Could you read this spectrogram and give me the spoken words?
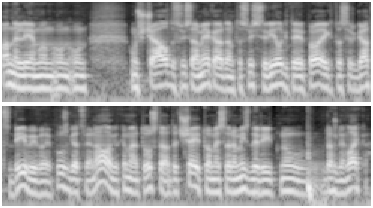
paneļiem un, un, un, un šķeldus visām iekārtām, tas viss ir ilgi, tie ir projekti, tas ir gads, divi vai pusgads vienalga, kamēr to uzstāda. Tad šeit to mēs varam izdarīt nu, daždienu laikā.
